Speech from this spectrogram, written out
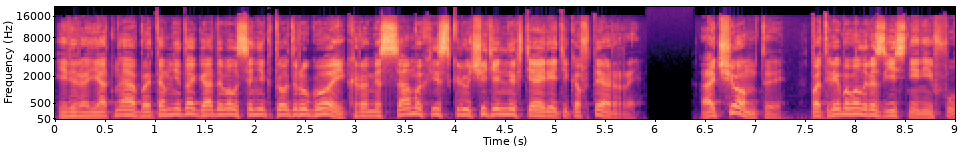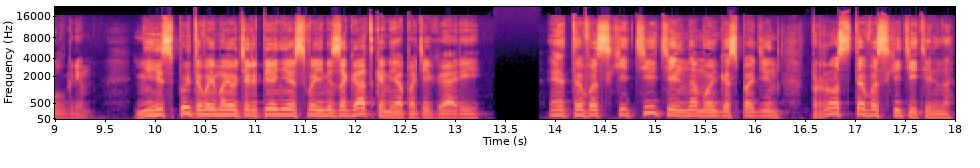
и, вероятно, об этом не догадывался никто другой, кроме самых исключительных теоретиков Терры». «О чем ты?» – потребовал разъяснений Фулгрим. «Не испытывай мое терпение своими загадками, апотекарий». «Это восхитительно, мой господин, просто восхитительно»,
